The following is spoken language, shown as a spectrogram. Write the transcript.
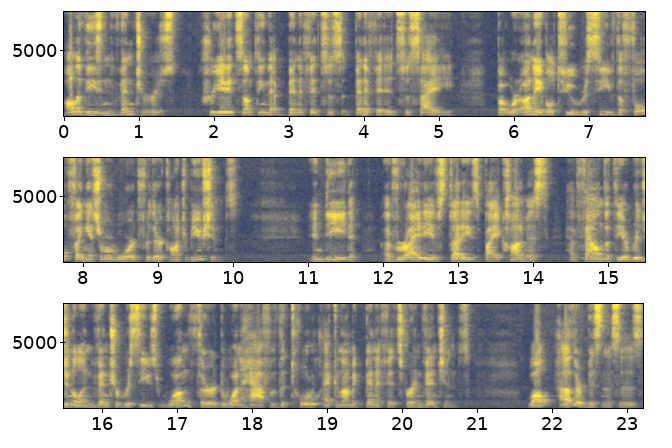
All of these inventors created something that benefits, benefited society, but were unable to receive the full financial reward for their contributions. Indeed, a variety of studies by economists have found that the original inventor receives one third to one half of the total economic benefits for inventions, while other businesses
